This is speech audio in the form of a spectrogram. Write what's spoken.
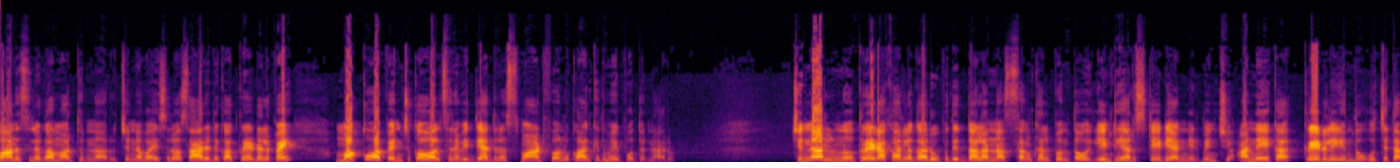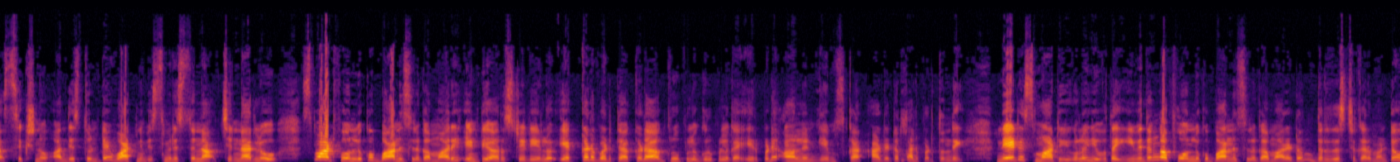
బానిసలుగా మారుతున్నారు. చిన్న వయసులో శారీరక క్రీడలపై మక్కువ పెంచుకోవాల్సిన విద్యార్థులు స్మార్ట్ ఫోన్లకు అంకితమైపోతున్నారు. చిన్నారులను క్రీడాకారులుగా రూపుదిద్దాలన్న సంకల్పంతో ఎన్టీఆర్ స్టేడియాన్ని నిర్మించి అనేక క్రీడల ఎందు ఉచిత శిక్షను అందిస్తుంటే వాటిని విస్మరిస్తున్న చిన్నారులు స్మార్ట్ ఫోన్లకు బానిసలుగా మారి ఎన్టీఆర్ స్టేడియంలో ఎక్కడ పడితే అక్కడ గ్రూపులు గ్రూపులుగా ఏర్పడి ఆన్లైన్ గేమ్స్ ఆడటం కనపడుతుంది. నేటి స్మార్ట్ యుగంలో యువత ఈ విధంగా ఫోన్లకు బానిసలుగా మారడం దురదృష్టకరం అంటూ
